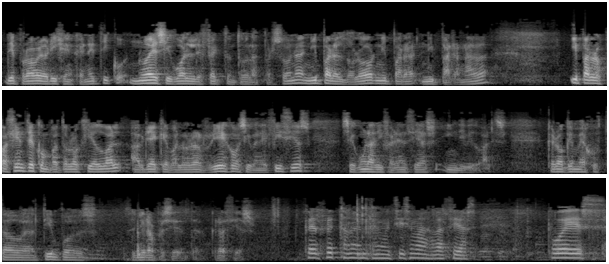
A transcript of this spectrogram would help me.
de probable origen genético. No es igual el efecto en todas las personas, ni para el dolor, ni para, ni para nada. Y para los pacientes con patología dual habría que valorar riesgos y beneficios según las diferencias individuales. Creo que me he ajustado al tiempo, señora presidenta. Gracias. Perfectamente, muchísimas gracias. Pues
